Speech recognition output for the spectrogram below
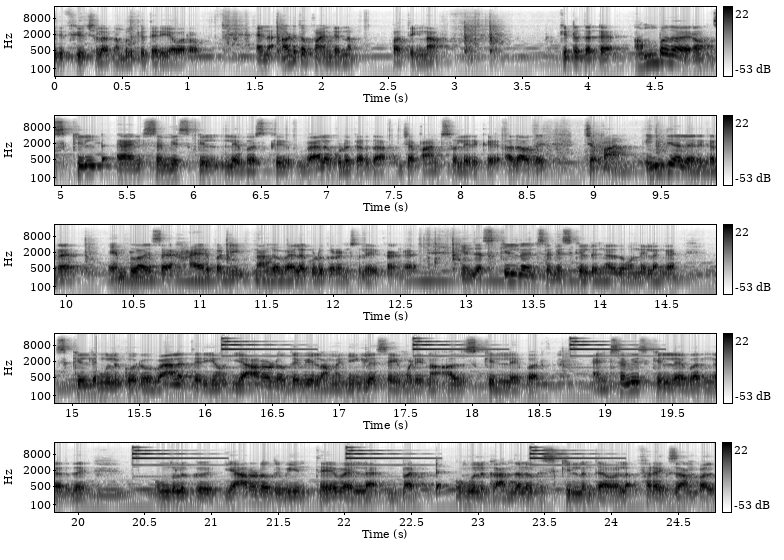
இது ஃபியூச்சரில் நம்மளுக்கு தெரிய வரும். அண்ட் அடுத்த பாயிண்ட் என்ன பார்த்தீங்கன்னா கிட்டத்தட்ட ஐம்பதாயிரம் ஸ்கில்ட் அண்ட் செமி ஸ்கில் லேபர்ஸ்க்கு வேலை கொடுக்கறதா ஜப்பான் சொல்லியிருக்கு. அதாவது ஜப்பான் இந்தியாவில் இருக்கிற எம்ப்ளாயிஸை ஹையர் பண்ணி நாங்கள் வேலை கொடுக்குறோன்னு சொல்லியிருக்காங்க. இந்த ஸ்கில்ட் அண்ட் செமி ஸ்கில்டுங்கிறது ஒன்றும் இல்லைங்க. ஸ்கில்டு உங்களுக்கு ஒரு வேலை தெரியும் யாரோட உதவி இல்லாமல் நீங்களே செய்ய முடியும்னா அது skill labour and semi skill லேபருங்கிறது உங்களுக்கு யாரோட உதவியும் தேவையில்லை பட் உங்களுக்கு அந்தளவுக்கு ஸ்கில்லும் தேவையில்லை. ஃபார் எக்ஸாம்பிள்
